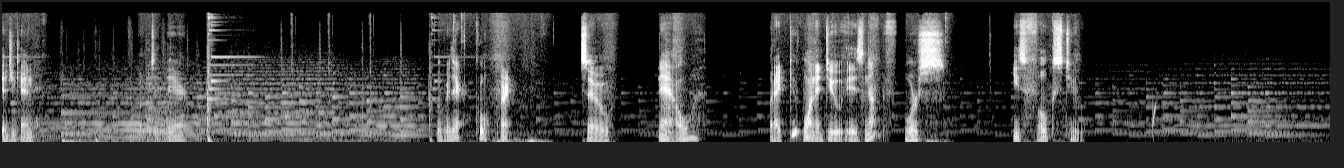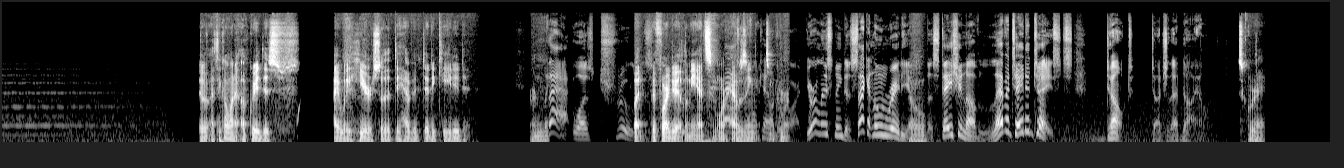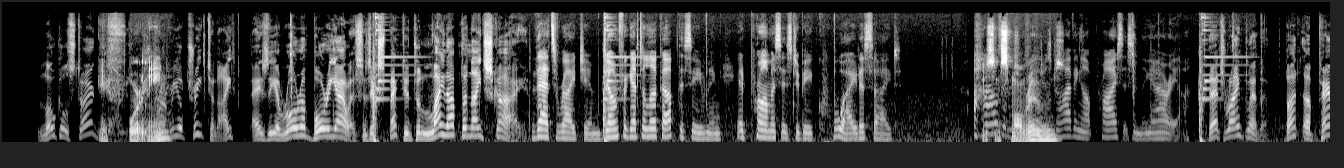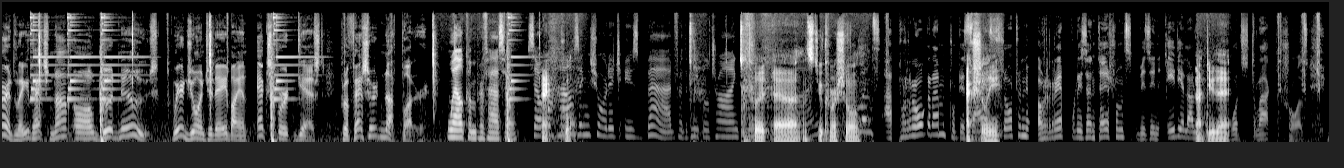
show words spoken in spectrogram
Edge again. Up to there. Over there. Cool. All right. So now, what I do want to do is not force these folks to So I think I want to upgrade this highway here so that they have a dedicated turn lane. Was truly but before I do it, let me add some more housing and some commercial. You're listening to Second Moon Radio, oh. the station of levitated tastes. Don't touch that dial. It's great. Local stargazers a four lane. A real treat tonight, as the aurora borealis is expected to light up the night sky. That's right, Jim. Don't forget to look up this evening. It promises to be quite a sight. Do some small roads. Driving up prices in the area. That's right, Glenda. But apparently, that's not all good news. We're joined today by an expert guest, Professor Nutbutter. Welcome, Professor. So right, a cool. housing shortage is bad for the people trying to let's put uh let's do commercial. Actually not do that.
